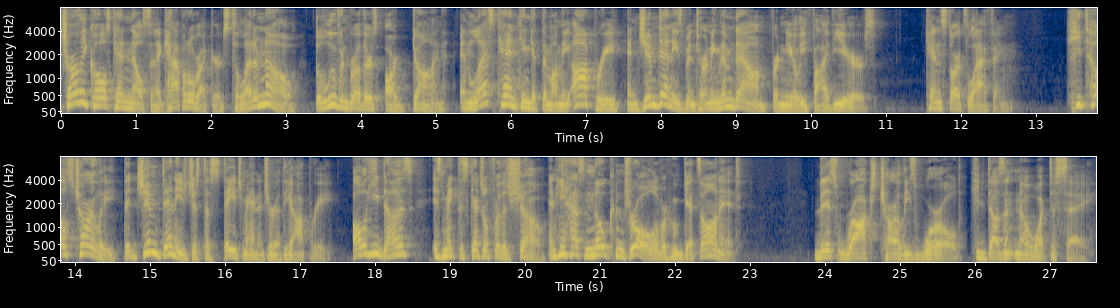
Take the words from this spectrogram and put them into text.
Charlie calls Ken Nelson at Capitol Records to let him know the Louvin brothers are done. Unless Ken can get them on the Opry, and Jim Denny's been turning them down for nearly five years. Ken starts laughing. He tells Charlie that Jim Denny's just a stage manager at the Opry. All he does is make the schedule for the show, and he has no control over who gets on it. This rocks Charlie's world. He doesn't know what to say.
